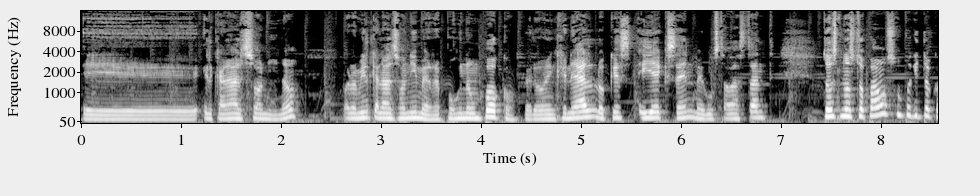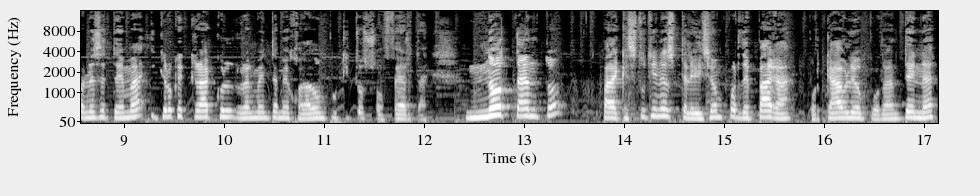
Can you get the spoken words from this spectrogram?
eh, el canal Sony, ¿no? Bueno, a mí el canal Sony me repugna un poco, pero en general lo que es AXN me gusta bastante. Entonces nos topamos un poquito con ese tema y creo que Crackle realmente ha mejorado un poquito su oferta. No tanto para que si tú tienes televisión por de paga, por cable o por antena,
